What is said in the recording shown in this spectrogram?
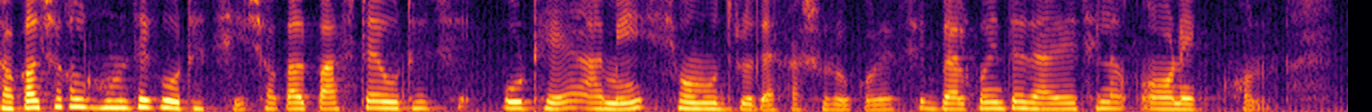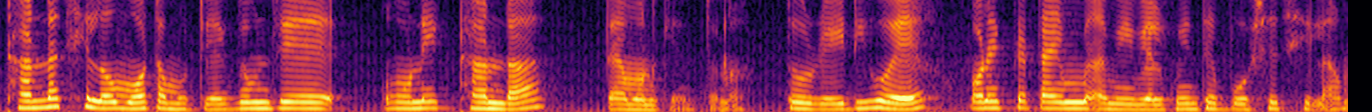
সকাল সকাল ঘুম থেকে উঠেছি। সকাল পাঁচটায় উঠেছি। উঠে আমি সমুদ্র দেখা শুরু করেছি। ব্যালকনিতে দাঁড়িয়েছিলাম অনেকক্ষণ। ঠান্ডা ছিল মোটামুটি। একদম যে অনেক ঠান্ডা তেমন কিন্তু না। তো রেডি হয়ে অনেকটা টাইম আমি ব্যালকনিতে বসেছিলাম।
